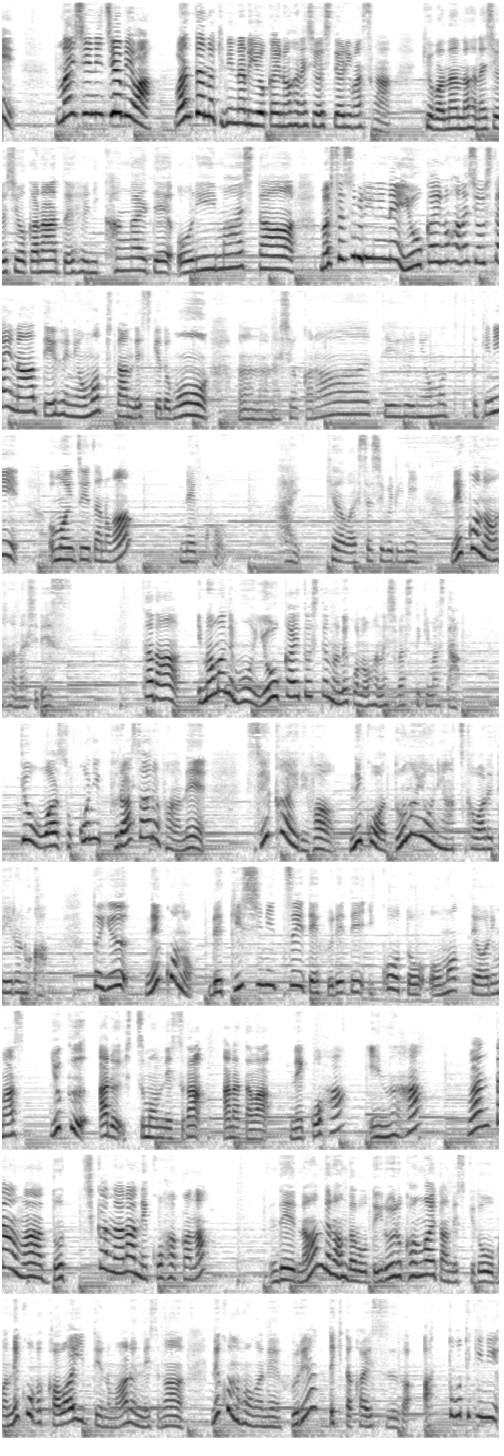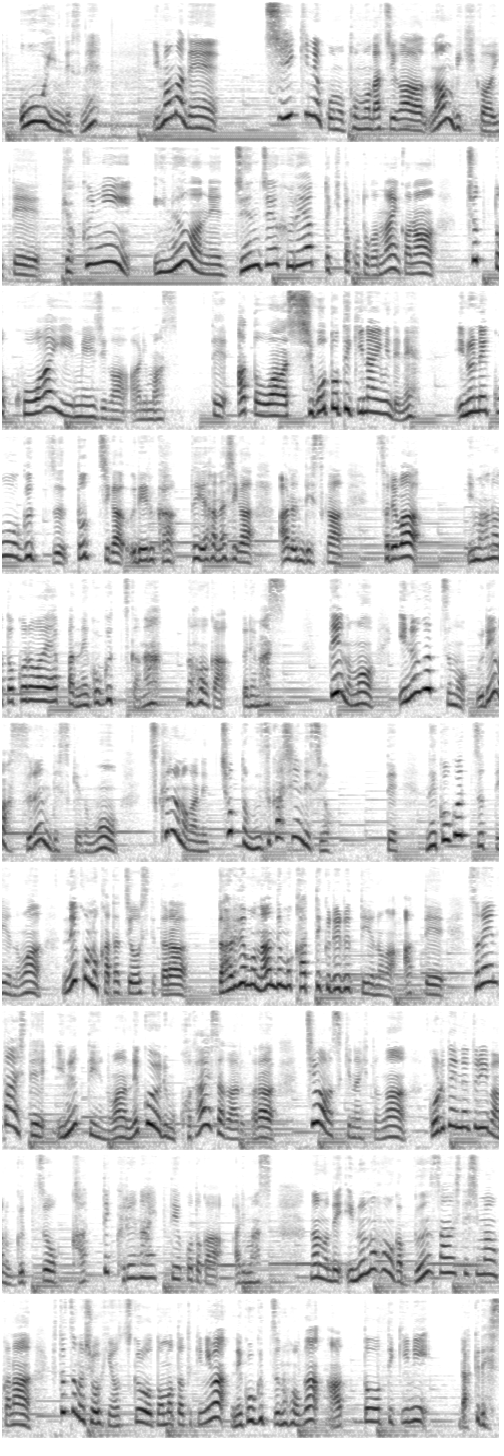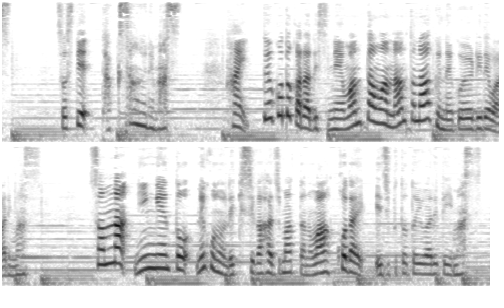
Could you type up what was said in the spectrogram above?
い。毎週日曜日はワンタンの気になる妖怪のお話をしておりますが、今日は何の話をしようかなというふうに考えておりました。まあ、久しぶりにね、妖怪の話をしたいなっていうふうに思ってたんですけども、何の話しようかなっていうふうに思ってた時に思いついたのが、猫。はい。今日は久しぶりに猫のお話です。ただ、今までも妖怪としての猫のお話はしてきました。今日はそこにプラスアルファで、世界では猫はどのように扱われているのか、という猫の歴史について触れていこうと思っております。よくある質問ですが、あなたは猫派？犬派？ワンタンはどっちかなら猫派かな？で、なんでなんだろうって色々考えたんですけど、まあ、猫が可愛いっていうのもあるんですが、猫の方がね、触れ合ってきた回数が圧倒的に多いんですね。今まで、地域猫の友達が何匹かいて、逆に犬はね、全然触れ合ってきたことがないから、ちょっと怖いイメージがあります。で、あとは仕事的な意味でね、犬猫グッズどっちが売れるかという話があるんですが、それは今のところはやっぱ猫グッズかなの方が売れます。っていうのも、犬グッズも売れはするんですけども、作るのがね、ちょっと難しいんですよ。で、猫グッズっていうのは、猫の形をしてたら、誰でも何でも買ってくれるっていうのがあって、それに対して犬っていうのは猫よりも個体差があるから、チワワ好きな人がゴールデンレトリーバーのグッズを買ってくれないっていうことがあります。なので犬の方が分散してしまうから、一つの商品を作ろうと思った時には猫グッズの方が圧倒的に楽です。そして、たくさん売れます。はい。ということからですね、ワンタンはなんとなく猫寄りではあります。そんな人間と猫の歴史が始まったのは古代エジプトと言われています。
